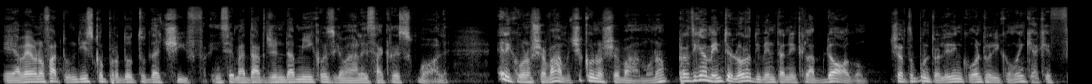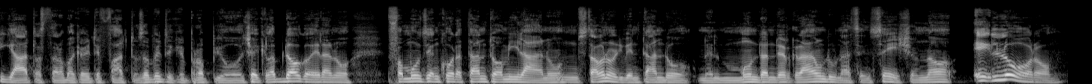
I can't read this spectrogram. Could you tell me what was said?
E avevano fatto un disco prodotto da Chief insieme ad Argent D'Amico, si chiamava Le Sacre Scuole. E li conoscevamo, ci conoscevamo, no? Praticamente loro diventano i Club Dogo un certo punto li rincontro e dico minchia che figata sta roba che avete fatto sapete che proprio cioè i Club Dogo erano famosi ancora tanto a Milano stavano diventando nel mondo underground una sensation no? e loro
